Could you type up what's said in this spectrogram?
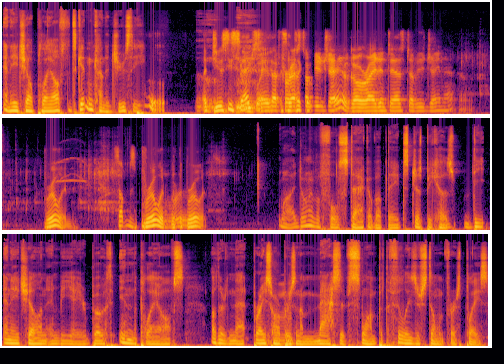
NHL playoffs? It's getting kind of juicy. Ooh, a juicy Did segue. say that for sounds like a SWJ or go right into SWJ now? brewing. Something's brewing with the Bruins. Well, I don't have a full stack of updates just because the NHL and NBA are both in the playoffs. Other than that, Bryce Harper's in a massive slump, but the Phillies are still in first place.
